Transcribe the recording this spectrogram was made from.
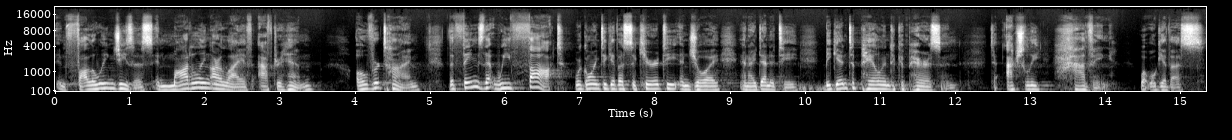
in following Jesus and modeling our life after Him. Over time, the things that we thought were going to give us security and joy and identity begin to pale into comparison to actually having what will give us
